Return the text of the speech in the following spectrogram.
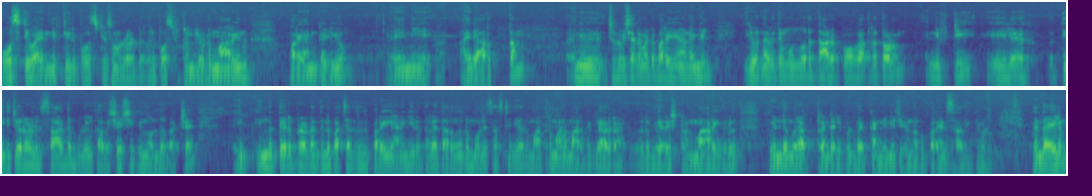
പോസിറ്റീവായ നിഫ്റ്റി ഒരു പോസിറ്റീവ് സോണിലോട്ട് ഒരു പോസിറ്റീവ് ട്രെൻഡിലോട്ട് മാറിയെന്ന് പറയാൻ കഴിയും. ഇനി അതിന്റെ അർത്ഥം ഇനി ഇച്ചിരി വിശാലമായിട്ട് പറയുകയാണെങ്കിൽ ഇരുപത്തിനാലായിരത്തി മുന്നൂറ് താഴെ പോകാത്തിടത്തോളം നിഫ്റ്റിയിൽ തിരിച്ചു വരാനുള്ളൊരു സാധ്യത പുള്ളികൾക്ക് അവശേഷിക്കുന്നുണ്ട്. പക്ഷേ ഇന്നത്തെ ഒരു പ്രകടനത്തിന്റെ പശ്ചാത്തലത്തിൽ പറയുകയാണെങ്കിൽ ഇരുപത്തിനാലായിരത്തി അറുന്നൂറ് മുകളിൽ സസ്റ്റെയിൻ ചെയ്താൽ മാത്രമാണ് മാർക്കറ്റിൽ ആ ഒരു ഒരു ടോൺ മാറി ഒരു വീണ്ടും ഒരു അപ് ട്രെൻഡ് അല്ലെങ്കിൽ പുൾ ബാക്ക് കണ്ടിന്യൂ ചെയ്യുമെന്ന് നമുക്ക് പറയാൻ സാധിക്കുകയുള്ളൂ. അപ്പോൾ എന്തായാലും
